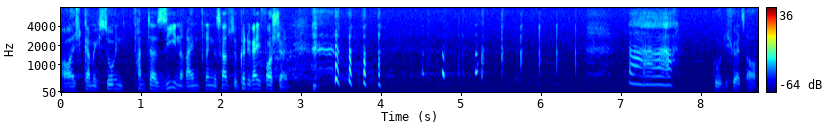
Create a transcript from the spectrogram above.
Oh, ich kann mich so in Fantasien reinbringen, das kannst du, könnt ihr gar nicht vorstellen. ah, gut, ich höre jetzt auf.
